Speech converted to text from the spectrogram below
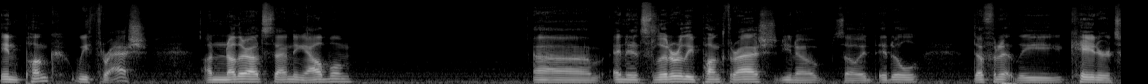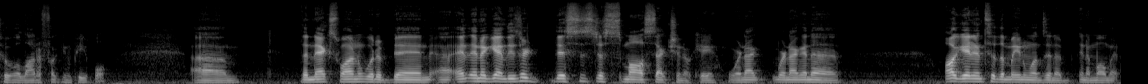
in Punk We Thrash another outstanding album. Um, and it's literally punk thrash, you know, so it, it'll definitely cater to a lot of fucking people. Um, the next one would have been, uh, and, again, these are this is just small section, okay? We're not we're not gonna. I'll get into the main ones in a in a moment,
